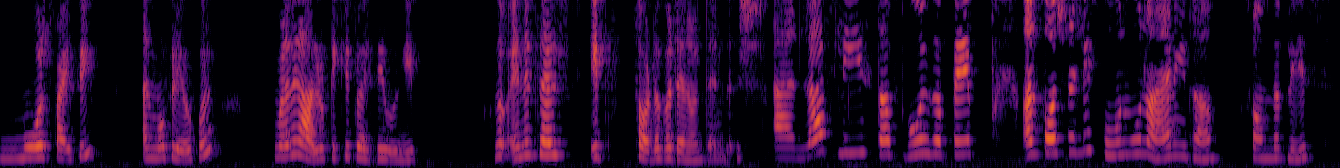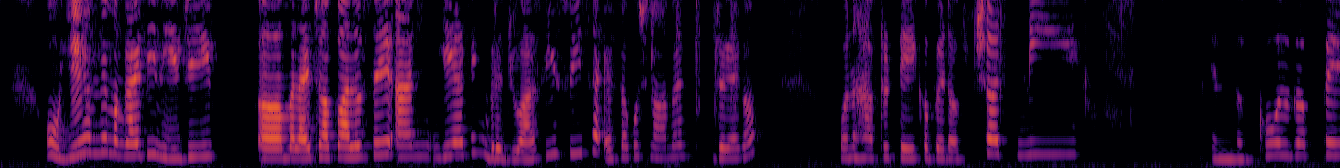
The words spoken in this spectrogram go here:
more spicy and more flavourful मैंने देखा आलू टिक्की तो ऐसी होगी so in itself it's sort of a ten on ten dish and lastly stuffed golgappe unfortunately spoon वून आया नहीं था फ्रॉम द प्लेस ओ ये हमने मंगाई थी वीर जी मलाई चाप वालों से एंड ये आई थिंक ब्रिजवासी स्वीट्स है ऐसा कुछ नाम है जगह का one have to take a bit of chutney in the golgappe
